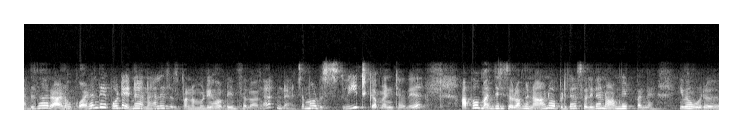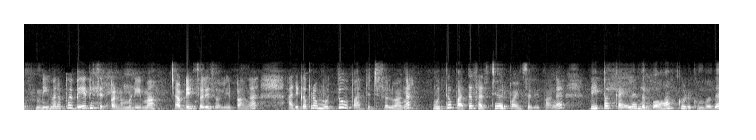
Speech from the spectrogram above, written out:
அதுதான் ராணுவ குழந்தைய போட்டு என்ன அனாலிசிஸ் பண்ண முடியும் அப்படின்னு சொல்லுவாங்க. நிஜமா ஒரு ஸ்வீட் கமெண்ட் அது. அப்போ மஞ்சரி சொல்லுவாங்க நானும் அப்படி தான் சொல்லி தான் நாமினேட் பண்ணேன். இவன் ஒரு இவனை போய் பேபி செட் பண்ண முடியுமா? அப்படின்னு சொல்லி சொல்லியிருப்பாங்க. அதுக்கப்புறம் முத்துவை பார்த்துட்டு சொல்லுவாங்க. முத்துவை பார்த்து ஃபஸ்ட்டே ஒரு பாயிண்ட் சொல்லியிருப்பாங்க. தீபக் கையில் அந்த பாம் கொடுக்கும்போது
